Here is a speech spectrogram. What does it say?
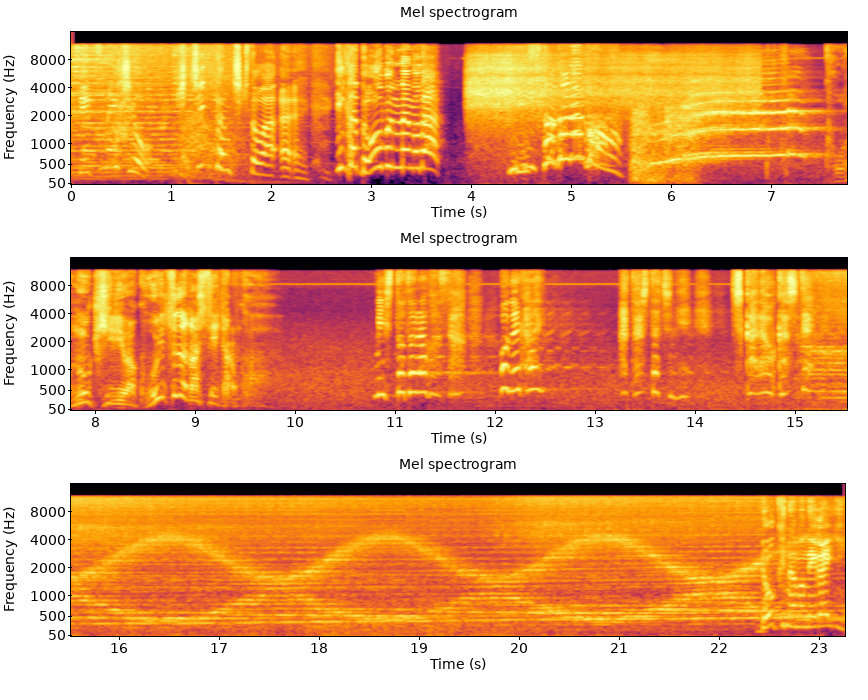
説明しよう。とはあ以下同文なのだ。この霧はこいつが出していたのか。ミストドラゴンさんお願い。私たちに力を貸してロクナの願いに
